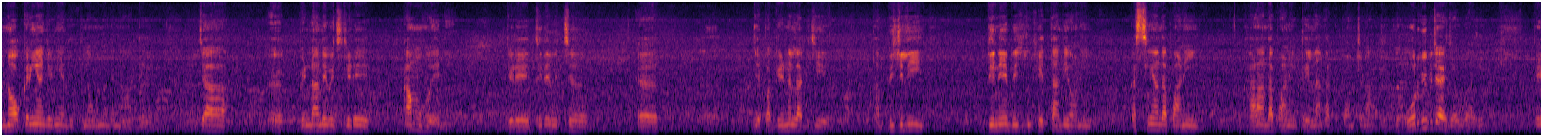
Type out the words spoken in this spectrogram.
ਨੌਕਰੀਆਂ ਜਿਹੜੀਆਂ ਦਿੱਤੀਆਂ ਉਹਨਾਂ ਦੇ ਨਾਂ ਤੇ ਜਾਂ ਪਿੰਡਾਂ ਦੇ ਵਿੱਚ ਜਿਹੜੇ ਕੰਮ ਹੋਏ ਨੇ, ਜਿਹੜੇ ਜਿਹਦੇ ਵਿੱਚ ਜੇ ਆਪਾਂ ਗਿਣਨ ਲੱਗ ਜਾਈਏ ਤਾਂ ਬਿਜਲੀ, ਦਿਨੇ ਬਿਜਲੀ ਖੇਤਾਂ ਦੀ ਆਉਣੀ ਕੱਸੀਆਂ ਦਾ ਪਾਣੀ, ਖਾਲਾਂ ਦਾ ਪਾਣੀ ਤੇਲਾਂ ਤੱਕ ਪਹੁੰਚਣਾ ਹੋਰ ਵੀ ਬਚਾਇਆ ਜਾਊਗਾ ਜੀ। ਤੇ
